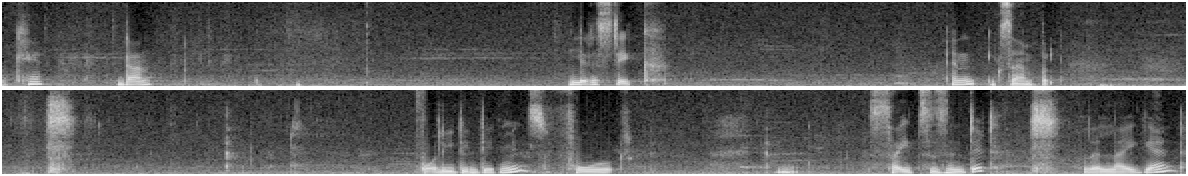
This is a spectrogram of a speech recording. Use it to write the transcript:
Okay done let us take an example. Polydentate means four sites isn't it? For the ligand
